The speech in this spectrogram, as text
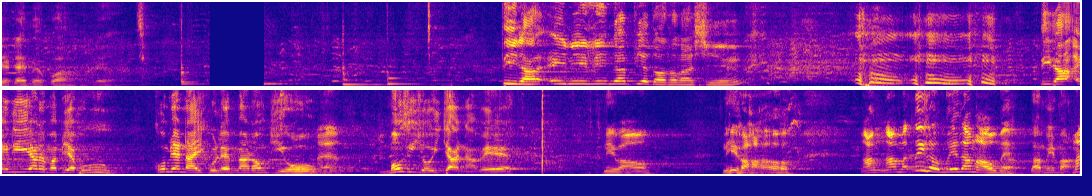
တဲ့အတိုင်းပဲကွာနဲ့တီတာအိမ်လေးလေးများပြက်သွားသလားရှင်တီတာအိန္ဒိယတော့မပြတ်ဘူးကိုမျက်နှာကြီးကိုလည်းမှန်တော့ကြည့်ဟိုအဲမုတ်စီကျော်ကြီးကြာနာပဲနေပါအောင်နေပါအောင်ငါငါမသိလို့မေးသားမအောင်မယ်ဗာမေးမမ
